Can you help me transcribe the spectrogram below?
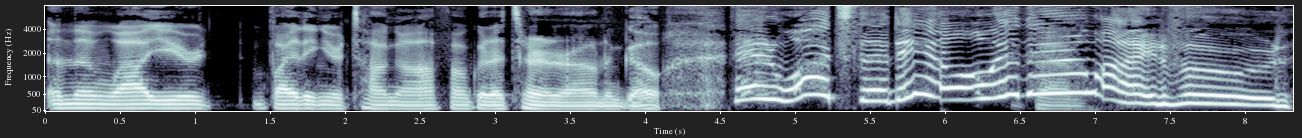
then, and then while you're biting your tongue off, I'm gonna turn around and go, and what's the deal with airline food?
